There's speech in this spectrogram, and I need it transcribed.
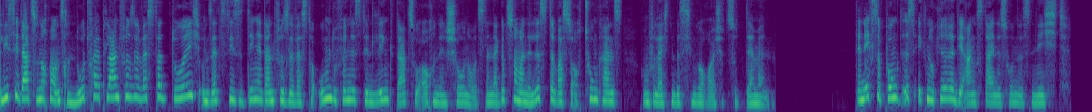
Lies dir dazu nochmal unseren Notfallplan für Silvester durch und setz diese Dinge dann für Silvester um. Du findest den Link dazu auch in den Show Notes, denn da gibt's nochmal eine Liste, was du auch tun kannst, um vielleicht ein bisschen Geräusche zu dämmen. Der nächste Punkt ist, ignoriere die Angst deines Hundes nicht,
